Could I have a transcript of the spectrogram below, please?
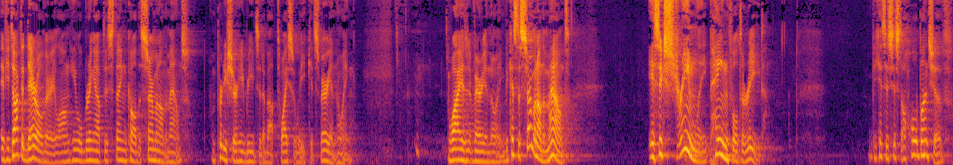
If you talk to Daryl very long, he will bring up this thing called the Sermon on the Mount. I'm pretty sure he reads it about twice a week. It's very annoying. Why is it very annoying? Because the Sermon on the Mount is extremely painful to read. Because it's just a whole bunch of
